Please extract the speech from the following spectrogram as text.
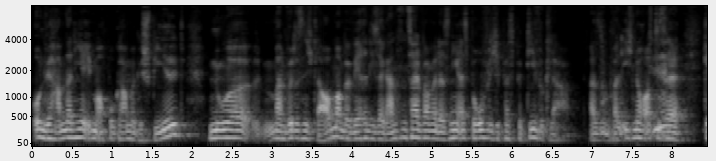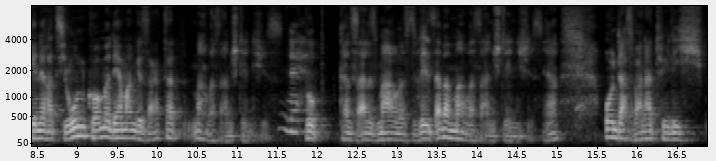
Und wir haben dann hier eben auch Programme gespielt. Nur, man würde es nicht glauben, aber während dieser ganzen Zeit war mir das nie als berufliche Perspektive klar. Also, weil ich noch aus dieser Generation komme, der man gesagt hat, mach was Anständiges. Bub, kannst alles machen, was du willst, aber mach was Anständiges, ja. Und das war natürlich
